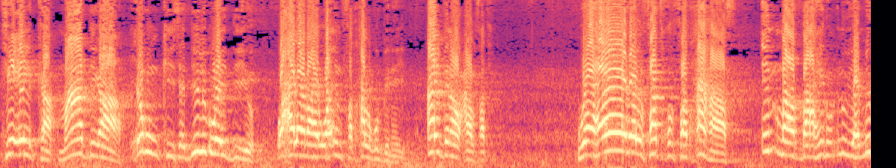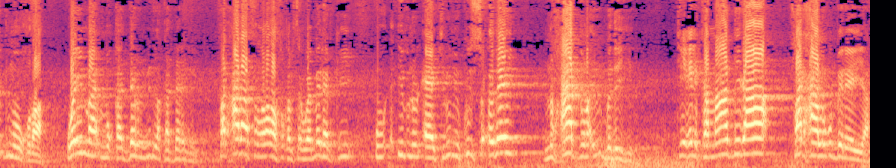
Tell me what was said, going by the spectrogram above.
Ficilka maadigaa xukunkiisa haddii lagu weydiiyo waxay leedahay waa in fatxa lagu bineeyo albinaau cala alfatxi wa haada alfatxu fatxahaas imaa daahirun inuu yahay mid muuqda wa imaa muqadarun mid la qadarayo fatxadaasna labadaas u qabsan waa madhabkii uu ibnulaajrumi ku socday nuxaaduna ay u badan yihiin. Ficilka maadigaa fatxaa lagu bineeyaa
